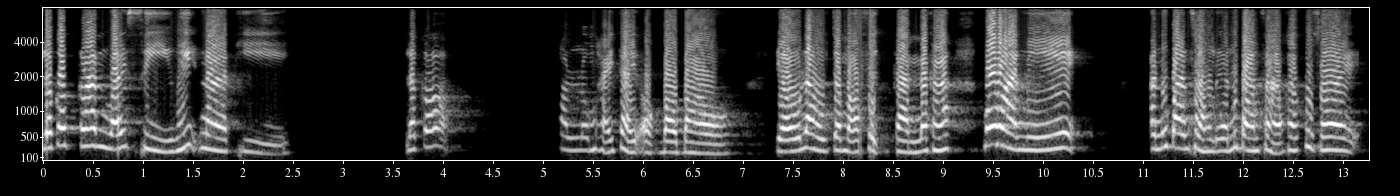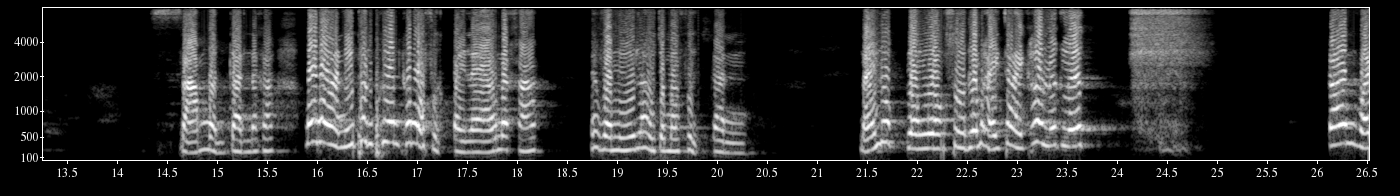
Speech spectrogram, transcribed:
แล้วก็กลั้นไว้สี่วินาที แล้วก็ผ่อนลมหายใจออกเบาๆ เดี๋ยวเราจะมาฝึกกันนะคะ เมื่อวานนี้ อนุบาลสองหรืออนุบาลสามคะครูสร้อยสามเหมือนกันนะคะ เมื่อวานนี้เพื่อนๆเข้ามาฝึกไปแล้วนะคะ แต่วันนี้เราจะมาฝึกกัน ไหนลูกลองลองสูดลมหายใจเข้าลึกๆกลั้นไว้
